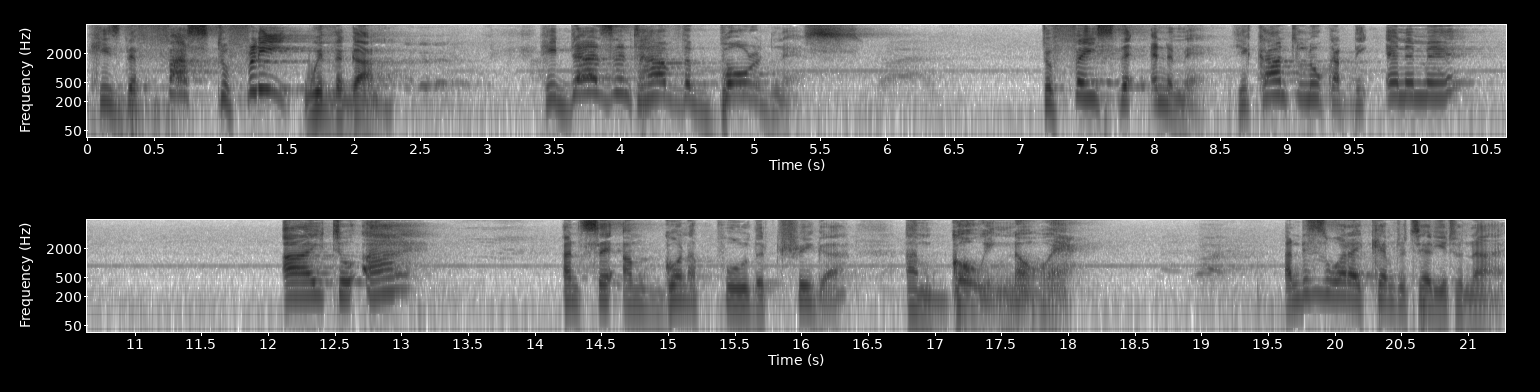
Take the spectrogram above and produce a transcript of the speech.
he's the first to flee with the gun. He doesn't have the boldness to face the enemy. He can't look at the enemy eye to eye and say, I'm gonna pull the trigger, I'm going nowhere. And this is what I came to tell you tonight.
